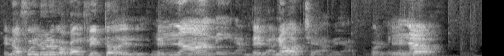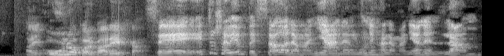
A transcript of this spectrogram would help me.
Que no fue el único conflicto del, del- No, del- amiga. de la noche, amiga. Porque No. esto. Hay uno por pareja. Sí, esto ya había empezado a la mañana, el lunes a la mañana en LAM,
